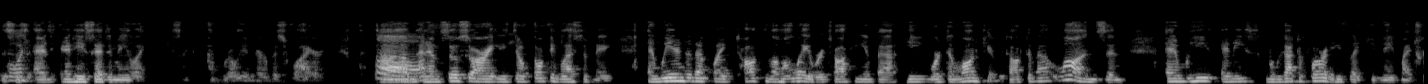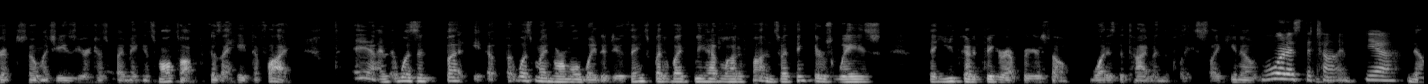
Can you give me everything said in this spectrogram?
This Boy. is and, and he said to me, like, he's like, I'm really a nervous flyer. Um, and I'm so sorry. You don't, don't think less of me. And we ended up like talking the whole way. We are talking about he worked in lawn care. We talked about lawns and and we and he's when we got to Florida, he's like, you made my trip so much easier just by making small talk because I hate to fly. Yeah, and it wasn't, but it, it was my normal way to do things. But like we had a lot of fun. So I think there's ways that you've got to figure out for yourself what is the time and the place like you know what is the time yeah you know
